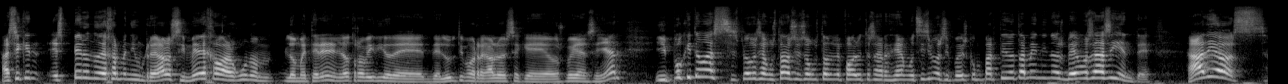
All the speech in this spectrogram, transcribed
Así que espero no dejarme ni un regalo. Si me he dejado alguno, lo meteré en el otro vídeo de, del último regalo ese que os voy a enseñar. Y poquito más, espero que os haya gustado. Si os ha gustado el favorito, os agradecería muchísimo. Si podéis compartirlo también y nos vemos a la siguiente. ¡Adiós!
